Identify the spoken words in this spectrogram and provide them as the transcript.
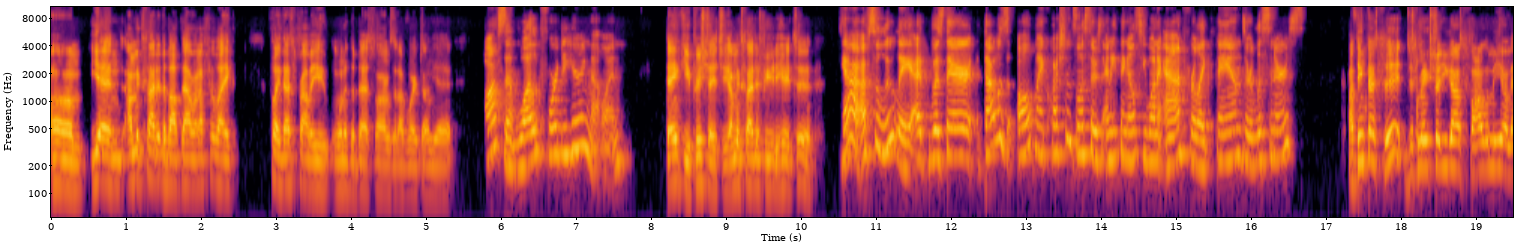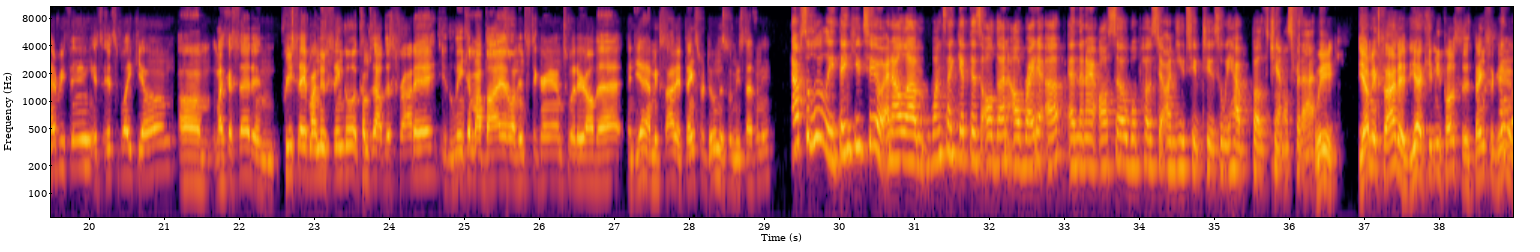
Um, yeah, and I'm excited about that one. I feel like I feel like that's probably one of the best songs that I've worked on yet. Awesome. Well, I look forward to hearing that one. Thank you. Appreciate you. I'm excited for you to hear it too. Yeah, absolutely. Was there that was all of my questions unless there's anything else you want to add for like fans or listeners? I think that's it. Just make sure you guys follow me on everything. It's it's Blake Yung. Um, like I said, and pre-save my new single. It comes out this Friday. The link in my bio on Instagram, Twitter, all that. And yeah, I'm excited. Thanks for doing this with me, Stephanie. Absolutely. Thank you too. And I'll um once I get this all done, I'll write it up and then I also will post it on YouTube too. So we have both channels for that. We Yeah, I'm excited. Yeah, keep me posted. Thanks again.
